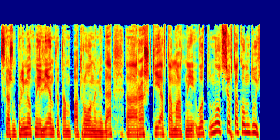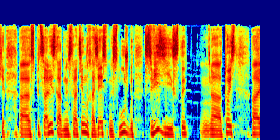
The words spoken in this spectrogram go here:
скажем, пулеметные ленты там патронами, да, э, рожки автоматные. Вот, ну вот все в таком духе. Специалисты административно-хозяйственной службы, связисты, то есть а,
